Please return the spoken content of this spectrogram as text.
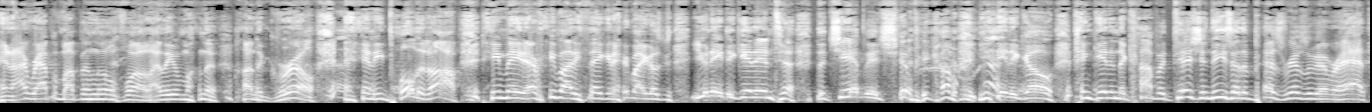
and I wrap them up in little foil. I leave them on the, on the grill and he pulled it off. He made everybody think and everybody goes, you need to get into the championship, become, you need to go and get in the competition. These are the best ribs we've ever had.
